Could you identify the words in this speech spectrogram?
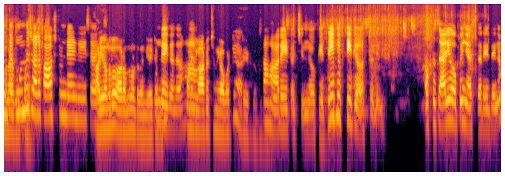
ఇంతకు ముందు చాలా కాస్ట్ ఉండేయండి ఈ sarees. ఐదు వందలు ఆరు వందలు ఉంటుంది ఐటమ్ ఉండే కదా మనకి లాట్ వచ్చింది కాబట్టి ఆ రేట్ వచ్చింది. ఓకే త్రీ ఫిఫ్టీకే వస్తుంది. ఒకసారి ఓపెన్ చేస్తారు ఏదైనా.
